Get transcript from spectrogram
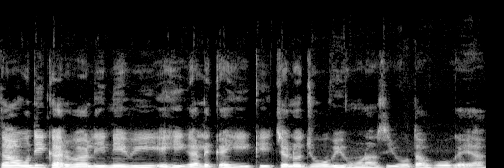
ਤਾਂ ਉਹਦੀ ਘਰਵਾਲੀ ਨੇ ਵੀ ਇਹੀ ਗੱਲ ਕਹੀ ਕਿ ਚਲੋ ਜੋ ਵੀ ਹੋਣਾ ਸੀ ਉਹ ਤਾਂ ਹੋ ਗਿਆ।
